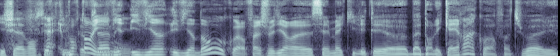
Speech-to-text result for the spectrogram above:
il fait avancer le Ah, film pourtant, comme ça, il vient, mais- il vient, il vient d'en haut, quoi. Enfin, je veux dire, euh, c'est le mec, il était euh, bah, dans les Kaira, quoi. Enfin, tu vois. il-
